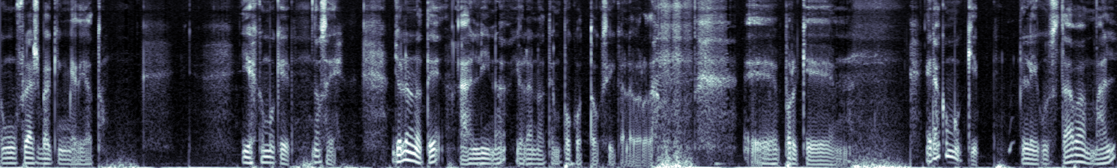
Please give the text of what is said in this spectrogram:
un flashback inmediato. Y es como que, no sé, yo la noté a Lina, yo la noté un poco tóxica, la verdad. Eh, porque era como que le gustaba mal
